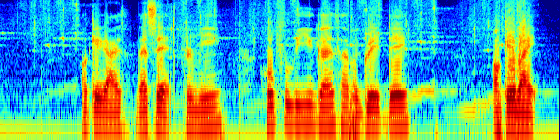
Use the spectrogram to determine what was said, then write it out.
Okay guys, that's it for me. Hopefully you guys have a great day. Okay, bye.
